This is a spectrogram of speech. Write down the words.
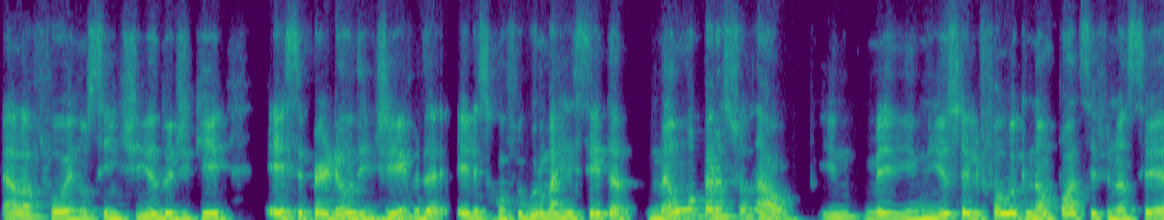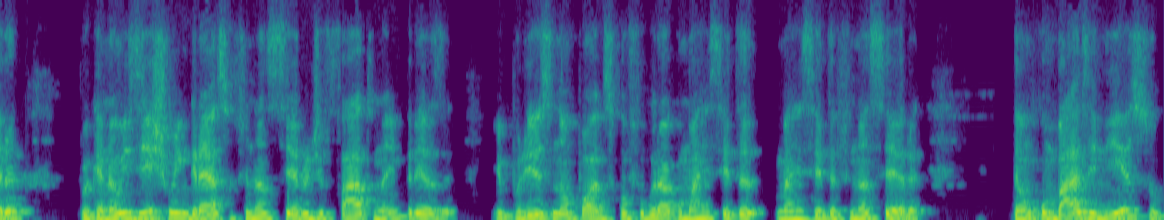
ela foi no sentido de que esse perdão de dívida, ele se configura uma receita não operacional. E, e nisso ele falou que não pode ser financeira, porque não existe um ingresso financeiro de fato na empresa. E por isso não pode se configurar como uma receita, uma receita financeira. Então, com base nisso,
